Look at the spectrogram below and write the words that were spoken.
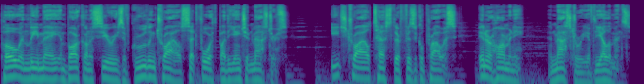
Po and Li Mei embark on a series of grueling trials set forth by the ancient masters. Each trial tests their physical prowess, inner harmony, and mastery of the elements.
